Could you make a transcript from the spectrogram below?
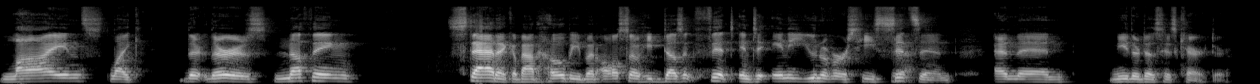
lines, like there there's nothing static about Hobie, but also he doesn't fit into any universe he sits yeah. in. And then neither does his character.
